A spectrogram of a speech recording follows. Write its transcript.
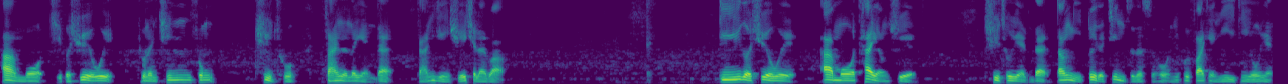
按摩几个穴位，就能轻松去除烦人的眼袋。赶紧学起来吧！第一个穴位，按摩太阳穴。去除眼袋，当你对着镜子的时候，你会发现你已经有眼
